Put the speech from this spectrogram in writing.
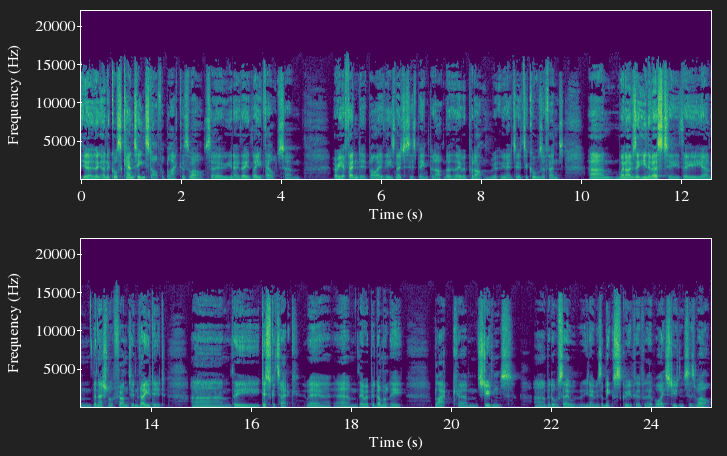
you know, and of course, the canteen staff were black as well. So you know, they they felt. Um, very offended by these notices being put up, but they were put up, you know, to, to cause offence. Um, when I was at university, the um, the National Front invaded um, the discotheque where um, there were predominantly black um, students, uh, but also, you know, it was a mixed group of, of white students as well.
